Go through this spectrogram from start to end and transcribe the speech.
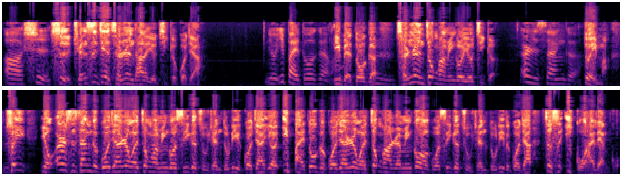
呃，是是，全世界承认它的有几个国家？有一百多个嘛，一百多个。嗯承认中华民国有几个？二十三个，对嘛？所以有二十三个国家认为中华民国是一个主权独立的国家，有一百多个国家认为中华人民共和国是一个主权独立的国家，这是一国还两国？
